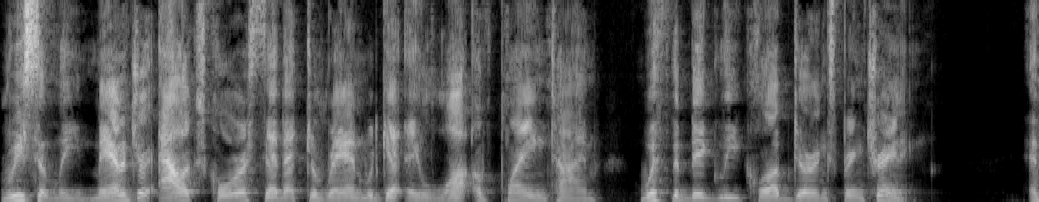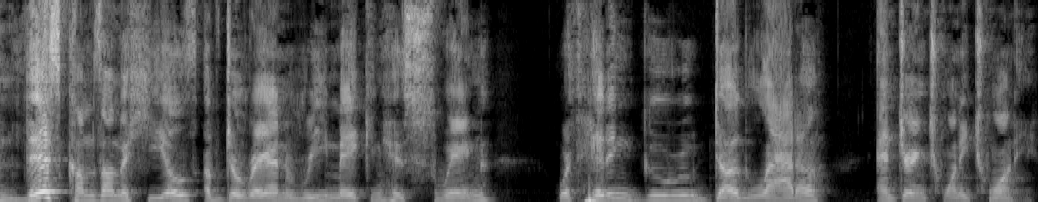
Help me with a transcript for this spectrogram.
Recently, manager Alex Cora said that Duran would get a lot of playing time with the big league club during spring training. And this comes on the heels of Duran remaking his swing with hitting guru Doug Latta entering 2020,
